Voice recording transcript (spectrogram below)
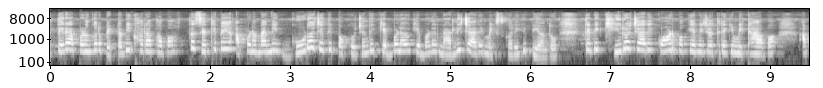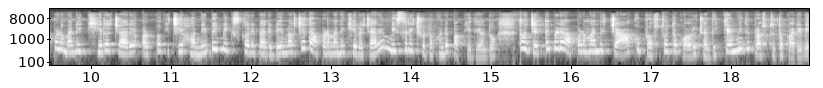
ଏଥିରେ ଆପଣଙ୍କର ପେଟ ବି ଖରାପ ହେବ ତ ସେଥିପାଇଁ ଆପଣମାନେ ଗୁଡ଼ ଯଦି ପକାଉଛନ୍ତି କେବଳ ଆଉ କେବଳ ନାଲି ଚାରେ ମିକ୍ସ କରିକି ପିଅନ୍ତୁ ତେବେ କ୍ଷୀର ଚାରେ କ'ଣ ପକାଇବେ ଯେଉଁଥିରେ କି ମିଠା ହେବ ଆପଣମାନେ କ୍ଷୀର ଚାରେ ଅଳ୍ପ କିଛି ହନି ବି ମିକ୍ସ କରିପାରିବେ ନଚେତ୍ ଆପଣମାନେ କ୍ଷୀର ଚାରେ ମିଶ୍ରି ଛୋଟ ଖଣ୍ଡେ ପକାଇ ଦିଅନ୍ତୁ ତ ଯେତେବେଳେ ଆପଣମାନେ ଚାକୁ ପ୍ରସ୍ତୁତ କରୁଛନ୍ତି କେମିତି ପ୍ରସ୍ତୁତ କରିବେ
